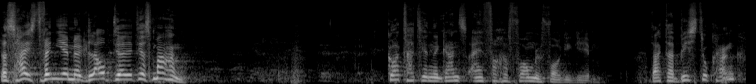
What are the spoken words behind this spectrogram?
das heißt, wenn ihr mir glaubt, werdet ihr es machen. Gott hat dir eine ganz einfache Formel vorgegeben. Sagt er, bist du krank?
